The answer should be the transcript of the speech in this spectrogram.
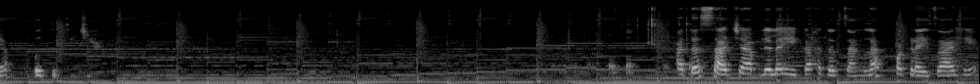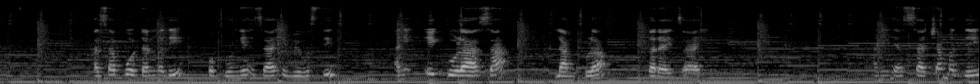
या पद्धतीचे. आता साचा आपल्याला एका हातात चांगला पकडायचा आहे. असा बोटांमध्ये पकडून घ्यायचा आहे व्यवस्थित. आणि एक गोळा असा लांबगोळा करायचा आहे. आणि ह्या साच्यामध्ये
